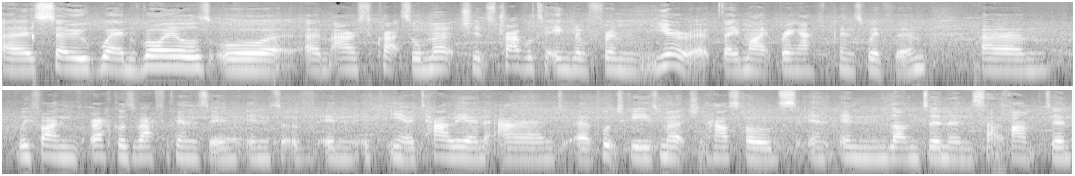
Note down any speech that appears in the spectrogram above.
Uh, so when royals or um, aristocrats or merchants travelled to England from Europe, they might bring Africans with them. Um, we find records of Africans in, in sort of in you know Italian and uh, Portuguese merchant households in, in London and Southampton,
